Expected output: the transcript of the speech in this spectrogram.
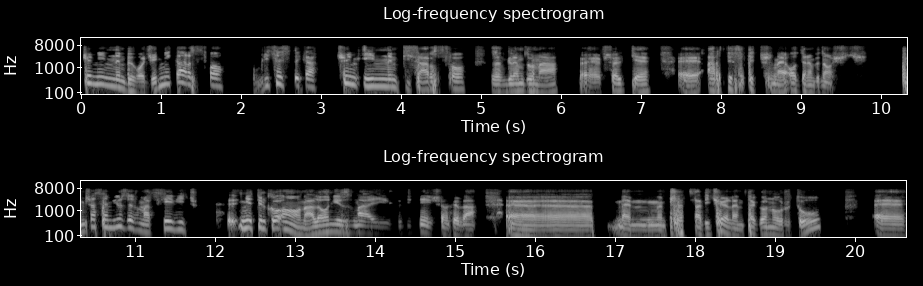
Czym innym było dziennikarstwo, publicystyka, czym innym pisarstwo ze względu na e, wszelkie e, artystyczne odrębności. Tymczasem Józef Mackiewicz nie tylko on, ale on jest najwybitniejszym chyba e, przedstawicielem tego nurtu. E,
